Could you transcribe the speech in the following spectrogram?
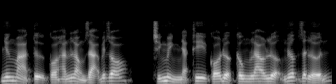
Nhưng mà tự có hắn lòng dạ biết rõ, chính mình nhặt thi có được công lao lượng nước rất lớn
